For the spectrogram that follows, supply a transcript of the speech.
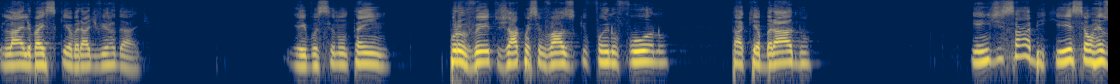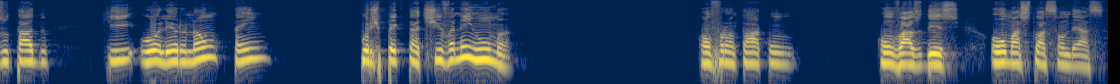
lá ele vai se quebrar de verdade. E aí você não tem proveito já com esse vaso que foi no forno, está quebrado. E a gente sabe que esse é um resultado que o oleiro não tem por expectativa nenhuma confrontar com, com um vaso desse ou uma situação dessa?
